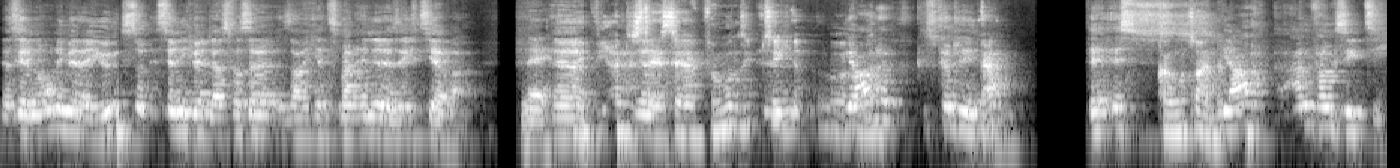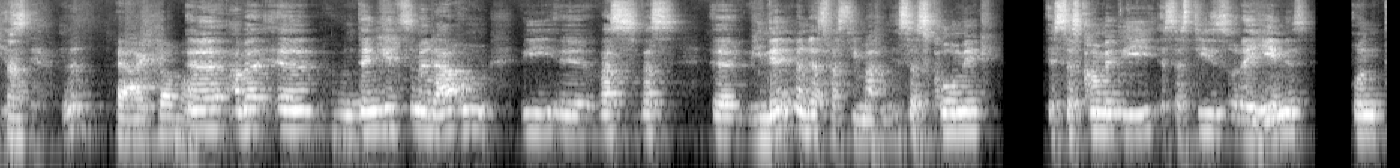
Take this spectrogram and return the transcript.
der ist ja noch nicht mehr der Jüngste und ist ja nicht mehr das, was er, sage ich jetzt mal, Ende der 60er war. Nee. Äh, Wie alt ist der? Ist der 75? ja, das könnte hinkommen. Ja? Der ist Kann gut sein, ne? ja Anfang 70 ist der. Ne? Ja, ich glaube auch. Äh, aber äh, und dann geht es immer darum, wie, äh, was, was, äh, wie nennt man das, was die machen? Ist das Komik? Ist das Comedy? Ist das dieses oder jenes? Und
